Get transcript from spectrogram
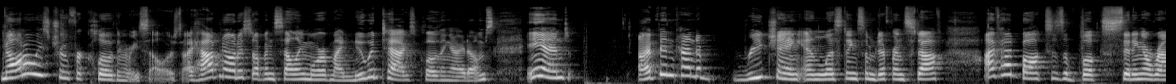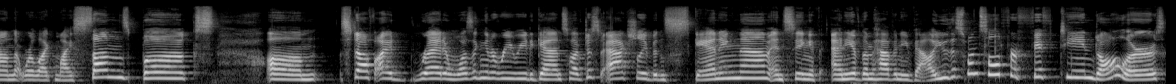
not always true for clothing resellers. I have noticed I've been selling more of my new with tags clothing items and I've been kind of reaching and listing some different stuff. I've had boxes of books sitting around that were like my son's books, um, stuff I'd read and wasn't going to reread again. So I've just actually been scanning them and seeing if any of them have any value. This one sold for $15.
